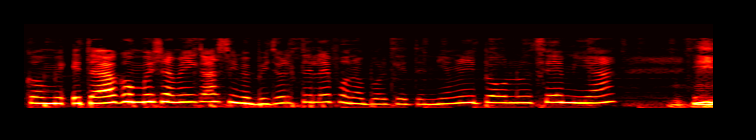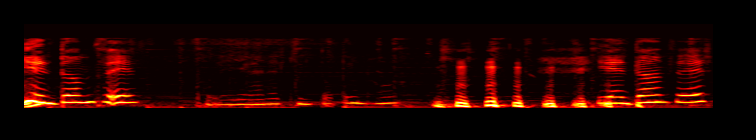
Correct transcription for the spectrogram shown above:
con mi- estaba con mis amigas y me pidió el teléfono porque tenía una hipoglucemia y entonces voy a llegar al quinto pino. y entonces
